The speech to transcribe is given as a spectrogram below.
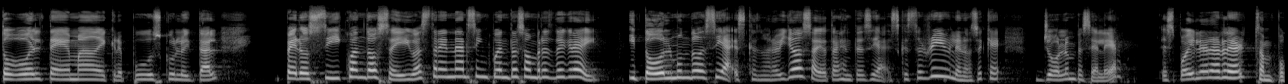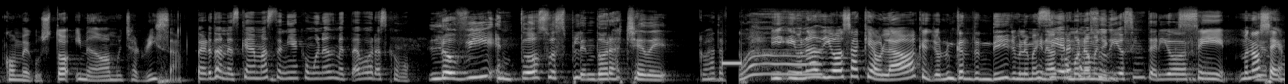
todo el tema de Crepúsculo y tal, pero sí cuando se iba a estrenar 50 Hombres de Grey y todo el mundo decía, es que es maravillosa, y otra gente decía, es que es terrible, no sé qué, yo lo empecé a leer. Spoiler alert, tampoco me gustó y me daba mucha risa. Perdón, es que además tenía como unas metáforas como, lo vi en todo su esplendor HD. Y, y, una diosa que hablaba que yo nunca entendí, yo me lo imaginaba como, una su dios interior. Sí, no sé.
